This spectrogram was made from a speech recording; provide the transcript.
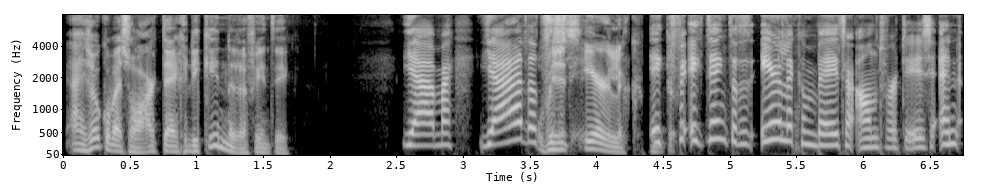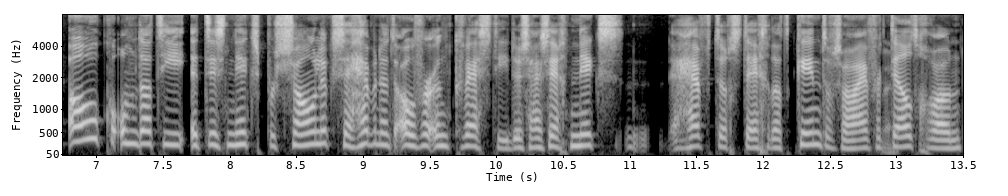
Hij is ook al best wel hard tegen die kinderen, vind ik. Ja, maar ja, dat Of is het eerlijk? Ik, ik denk dat het eerlijk een beter antwoord is. En ook omdat hij, het is niks persoonlijks. Ze hebben het over een kwestie. Dus hij zegt niks heftigs tegen dat kind of zo. Hij vertelt gewoon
